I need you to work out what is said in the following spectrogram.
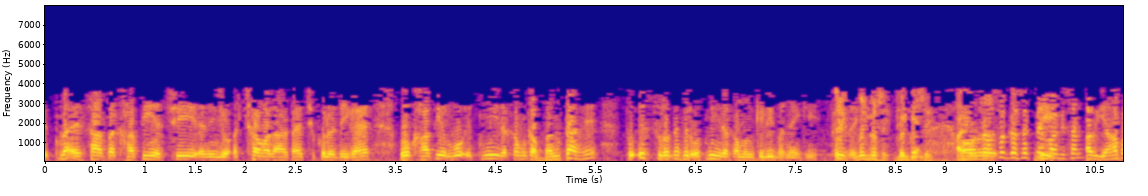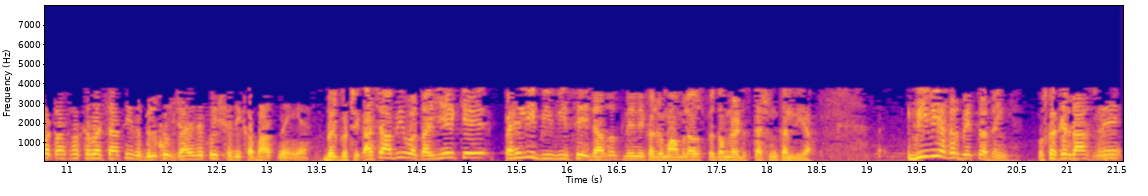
اتنا ایسا آٹا کھاتی ہے اچھی یعنی جو اچھا والا آٹا ہے اچھی کوالٹی کا ہے وہ کھاتی ہے اور وہ اتنی رقم کا بنتا ہے تو اس صورت میں پھر اتنی ہی رقم ان کے لیے بنے گی۔ بالکل ہیں پاکستان؟ اب یہاں پر ٹرانسفر کرنا چاہتی ہے تو بالکل جائز ہے کوئی شدید کا بات نہیں ہے۔ بالکل ٹھیک۔ اچھا ابھی بتائیے کہ پہلی بیوی سے اجازت لینے کا جو معاملہ ہے اس پہ تو ہم نے ڈسکشن کر لیا۔ بیوی اگر بہتر نہیں ہے اس کا کردار میں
